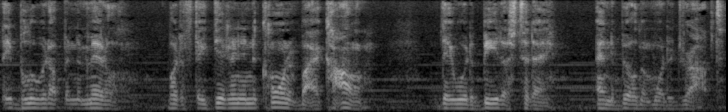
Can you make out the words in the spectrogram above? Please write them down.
They blew it up in the middle. But if they did it in the corner by a column, they would have beat us today and the building would have dropped.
